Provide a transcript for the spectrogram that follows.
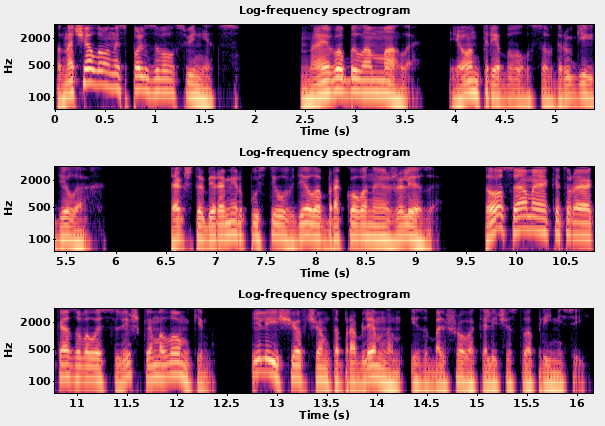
Поначалу он использовал свинец, но его было мало, и он требовался в других делах. Так что Берамир пустил в дело бракованное железо, то самое, которое оказывалось слишком ломким или еще в чем-то проблемном из-за большого количества примесей.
